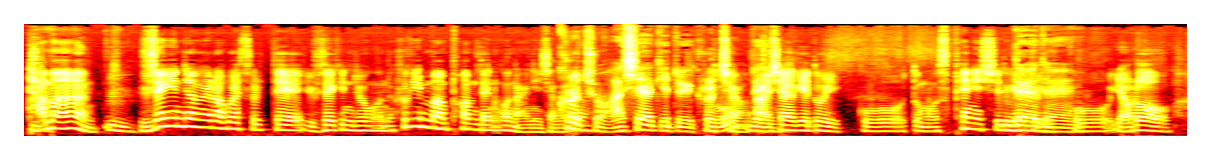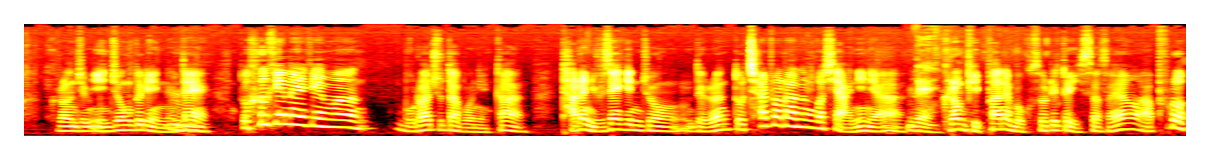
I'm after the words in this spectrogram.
다만 음. 음. 유색인종이라고 했을 때 유색인종은 흑인만 포함되는 건 아니잖아요. 그렇죠. 아시아계도 있고. 그렇죠. 네. 아시아계도 있고 또 뭐 스페니쉬계도 네, 네. 있고 여러 그런 좀 인종들이 있는데 음. 또 흑인에게만 몰아주다 보니까 다른 유색 인종들은 또 차별하는 것이 아니냐 네. 그런 비판의 목소리도 있어서요. 앞으로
